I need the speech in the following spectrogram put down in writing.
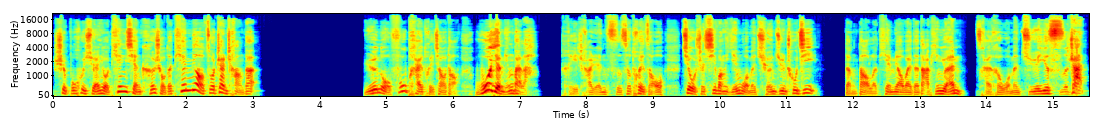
是不会选有天险可守的天庙做战场的。”约诺夫拍腿叫道：“我也明白了，黑茶人此次退走，就是希望引我们全军出击，等到了天庙外的大平原，才和我们决一死战。”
